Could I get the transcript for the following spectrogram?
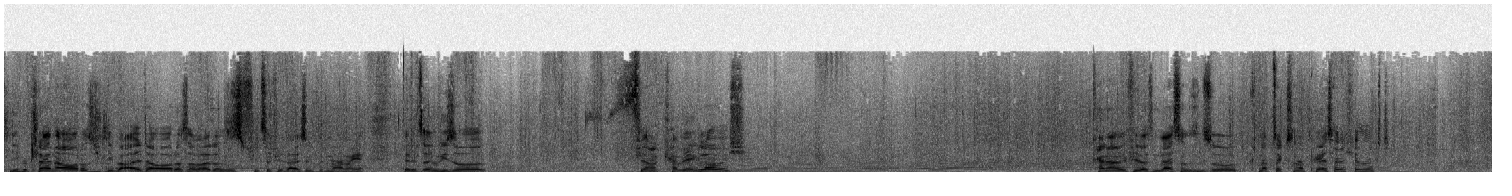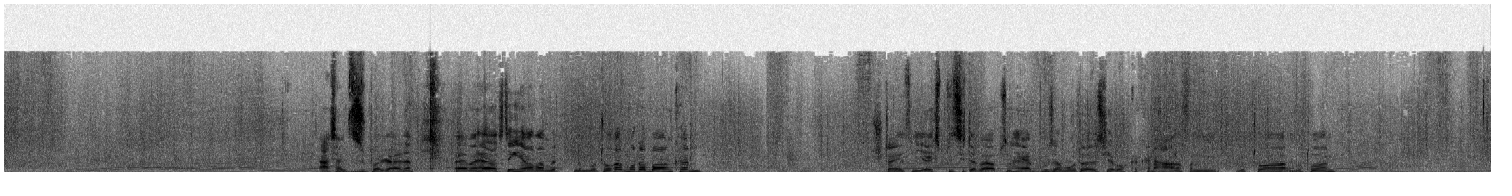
Ich liebe kleine Autos, ich liebe alte Autos, aber das ist viel zu viel Leistung für den Eimer hier. Der hat jetzt irgendwie so 400 kW, glaube ich. Keine Ahnung, wie viel das in Leistung sind. So knapp 600 PS, hätte ich gesagt. Ah, ist halt super geil, ne? Äh, man hätte das Ding hier auch noch mit einem Motorradmotor bauen können. Steht jetzt nicht explizit dabei, ob es ein Hayabusa-Motor ist. Ich habe auch gar keine Ahnung von Motorradmotoren.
